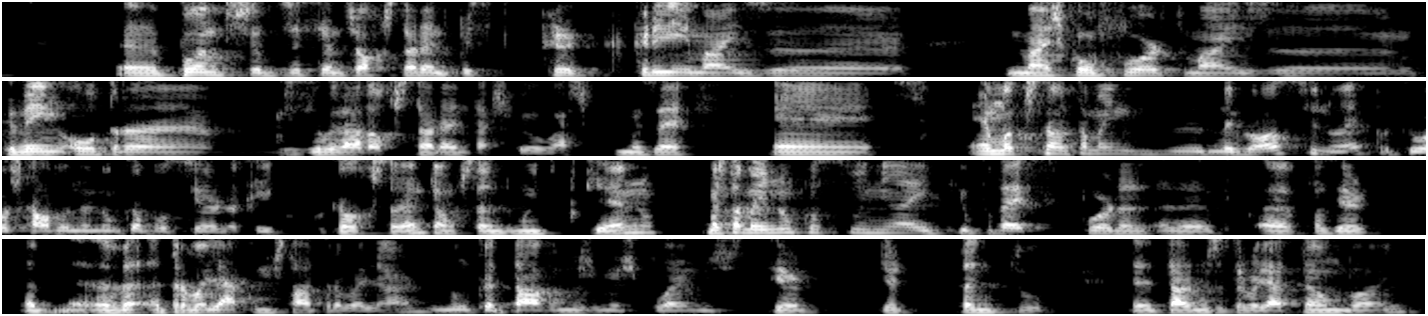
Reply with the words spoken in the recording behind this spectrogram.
eh, pontos adjacentes ao restaurante, por isso que, que criem mais, uh, mais conforto, mais uh, que deem outra visibilidade ao restaurante, acho eu. Acho, mas é, é, é uma questão também de negócio, não é? Porque eu, a Escalduna, nunca vou ser rico com aquele restaurante, é um restaurante muito pequeno, mas também nunca sonhei que o pudesse pôr a, a, fazer, a, a, trabalhar como está a trabalhar, nunca estava nos meus planos ser, tanto, eh, estarmos a trabalhar tão bem.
